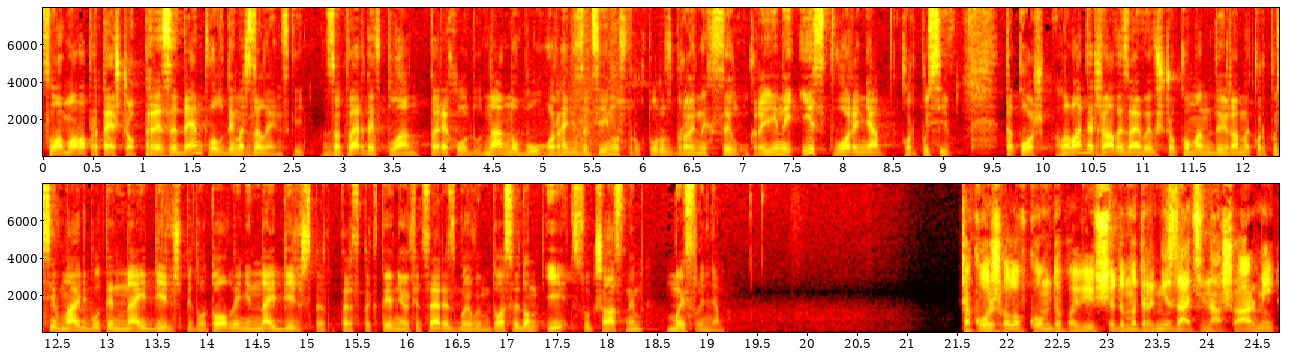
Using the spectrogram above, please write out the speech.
Слово мова про те, що президент Володимир Зеленський затвердив план переходу на нову організаційну структуру збройних сил України і створення корпусів. Також глава держави заявив, що командирами корпусів мають бути найбільш підготовлені, найбільш пер- перспективні офіцери з бойовим досвідом і сучасним мисленням. Також головком доповів щодо модернізації нашої армії.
